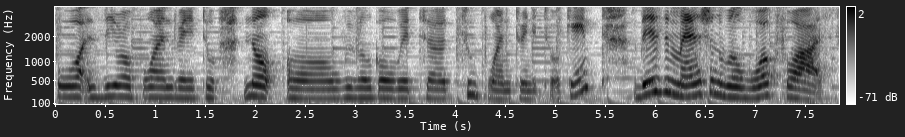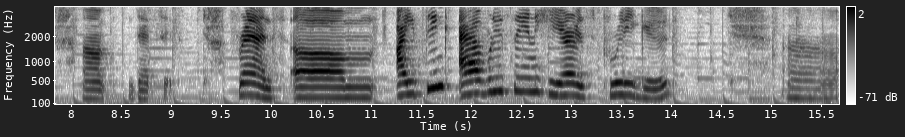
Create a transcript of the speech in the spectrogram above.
for 0.22 no uh, we will go with uh, 2.22 okay? This dimension will work for us. Um, that's it. Friends um, I think everything here is pretty good uh,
